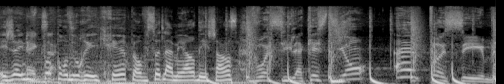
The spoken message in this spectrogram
gênez-vous pas pour nous réécrire, puis on vous souhaite la meilleure des chances. Voici la question impossible.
